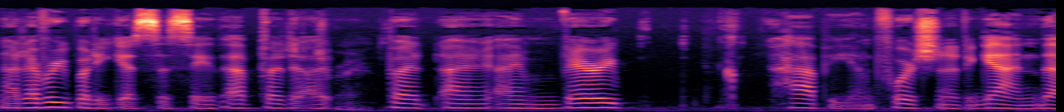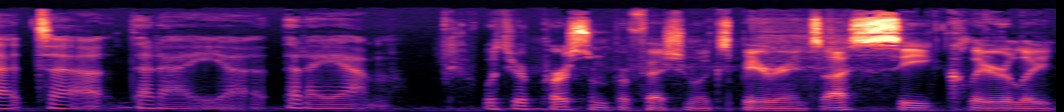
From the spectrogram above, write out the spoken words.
not everybody gets to say that, but I, but I, I'm very happy and fortunate again that uh, that I uh, that I am. With your personal professional experience, I see clearly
